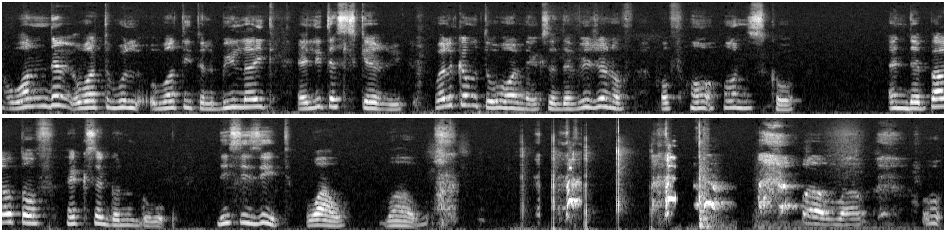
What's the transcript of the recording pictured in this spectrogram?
Wonder what will what it'll be like? A little scary. Welcome to Honex, a division of of Ho- Honesco, and a part of Hexagon Group. This is it. Wow, wow, wow, wow.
